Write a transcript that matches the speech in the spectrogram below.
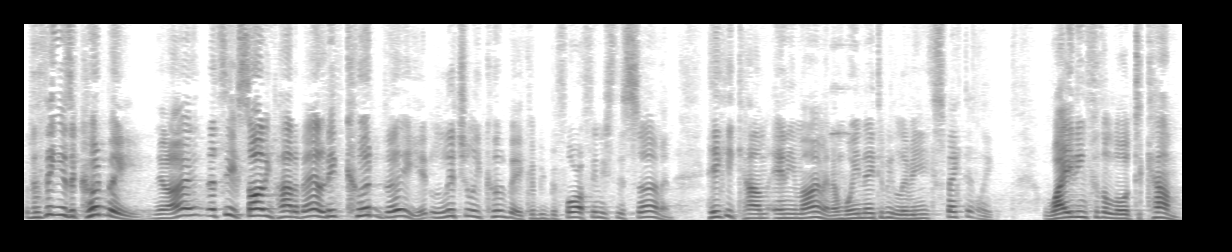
But the thing is, it could be, you know, that's the exciting part about it. It could be. It literally could be. It could be before I finish this sermon. He could come any moment, and we need to be living expectantly, waiting for the Lord to come.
